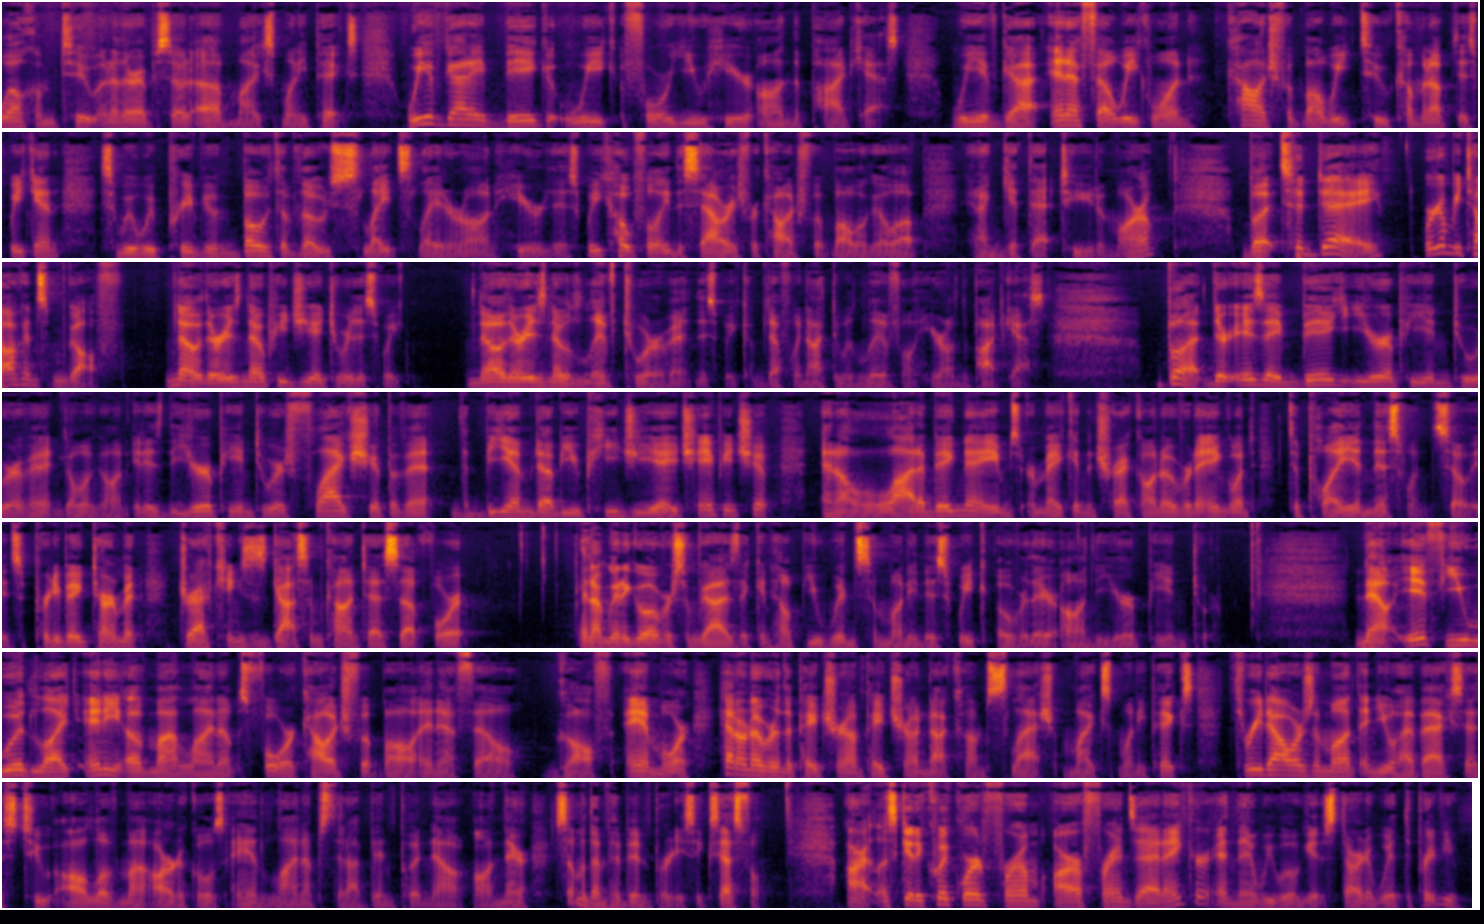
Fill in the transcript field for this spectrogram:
welcome to another episode of Mike's Money Picks. We have got a big week for you here on the podcast. We have got NFL Week 1, College Football Week 2 coming up this weekend, so we will be previewing both of those slates later on here this week. Hopefully, the salaries for college football will go up, and I can get that to you tomorrow. But today, we're going to be talking some golf. No, there is no PGA Tour this week. No, there is no LIV Tour event this week. I'm definitely not doing live on here on the podcast. But there is a big European Tour event going on. It is the European Tour's flagship event, the BMW PGA Championship, and a lot of big names are making the trek on over to England to play in this one. So it's a pretty big tournament. DraftKings has got some contests up for it. And I'm going to go over some guys that can help you win some money this week over there on the European Tour. Now, if you would like any of my lineups for college football, NFL, golf, and more, head on over to the Patreon, patreon.com slash Mike's Money Picks. $3 a month, and you'll have access to all of my articles and lineups that I've been putting out on there. Some of them have been pretty successful. All right, let's get a quick word from our friends at Anchor, and then we will get started with the preview.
